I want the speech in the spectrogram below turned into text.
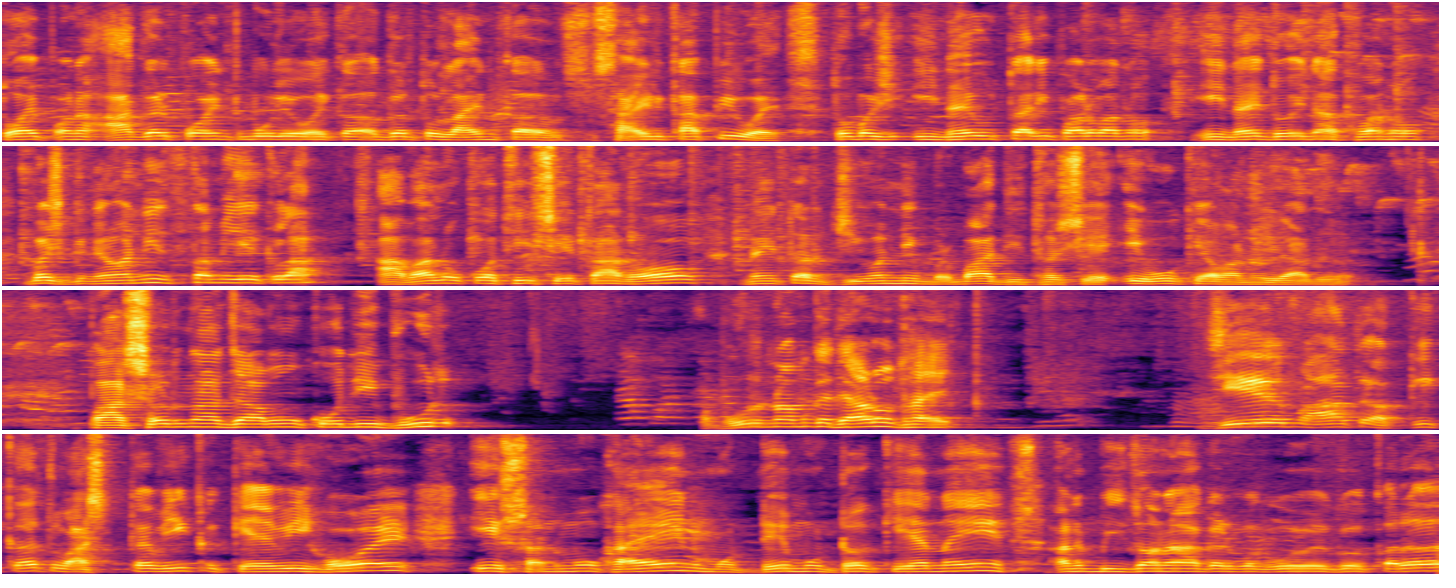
તોય પણ આગળ પોઈન્ટ બોલ્યો હોય કે અગર તો લાઈન સાઈડ કાપી હોય, તો બસ એને ઉતારી પાડવાનો એને ધોઈ નાખવાનો. બસ જ્ઞાની જ તમે એકલા. આવા લોકોથી શેતા રહો, નહીંતર જીવનની બરબાદી થશે, એવો કહેવાનો ઈરાદો. પાછળ ના જાવું કોદી ભૂર. ભૂર નામ ગધાડો થાય. જે વાત હકીકત વાસ્તવિક કેવી હોય એ સન્મુખ આવીને મોઢે મોઢો કે નહીં અને બીજોને આગળ વગો વગો કરે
